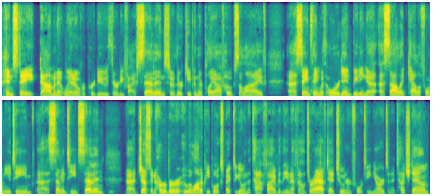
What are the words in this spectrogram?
Penn State dominant win over Purdue 35 7. So they're keeping their playoff hopes alive. Uh, same thing with Oregon beating a, a solid California team uh, 17 7. Uh, Justin Herbert, who a lot of people expect to go in the top five of the NFL draft, had 214 yards and a touchdown.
